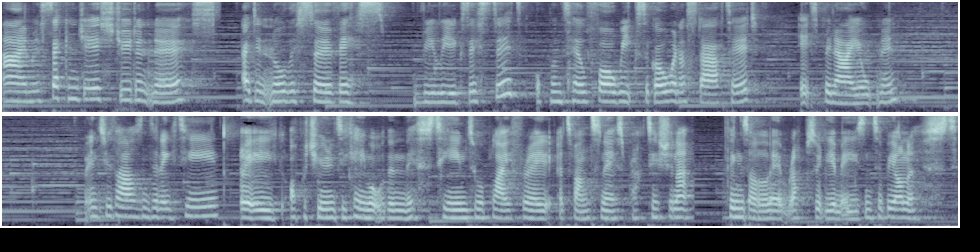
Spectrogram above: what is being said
I'm a second year student nurse. I didn't know this service really existed up until four weeks ago when I started. It's been eye-opening. In 2018, a opportunity came up within this team to apply for a advanced nurse practitioner. Things are were absolutely amazing, to be honest.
